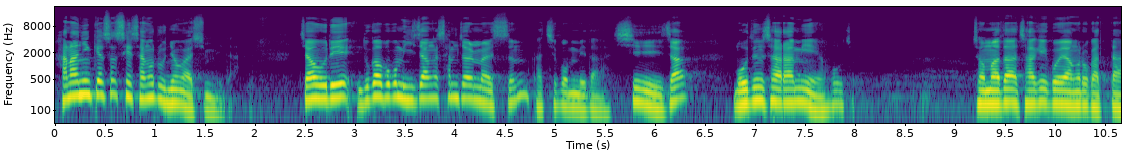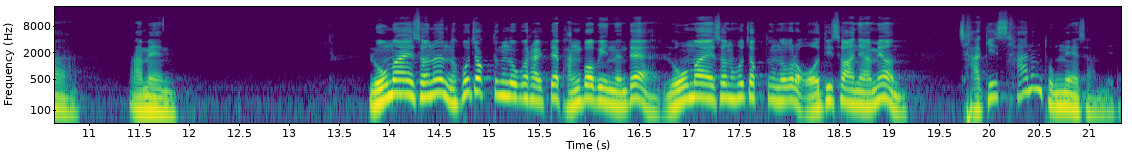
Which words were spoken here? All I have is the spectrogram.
하나님께서 세상을 운영하십니다. 자, 우리 누가복음 2장 3절 말씀 같이 봅니다. 시작. 모든 사람이 호저 저마다 자기 고향으로 갔다. 아멘. 로마에서는 호적 등록을 할 때 방법이 있는데 로마에서는 호적 등록을 어디서 하냐면 자기 사는 동네에서 합니다.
